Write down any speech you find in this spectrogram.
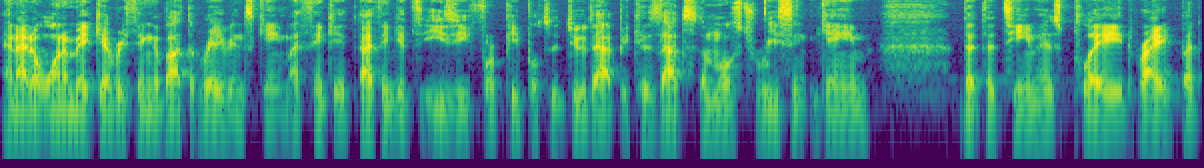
and I don't want to make everything about the Ravens game. I think it, I think it's easy for people to do that because that's the most recent game that the team has played, right? But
